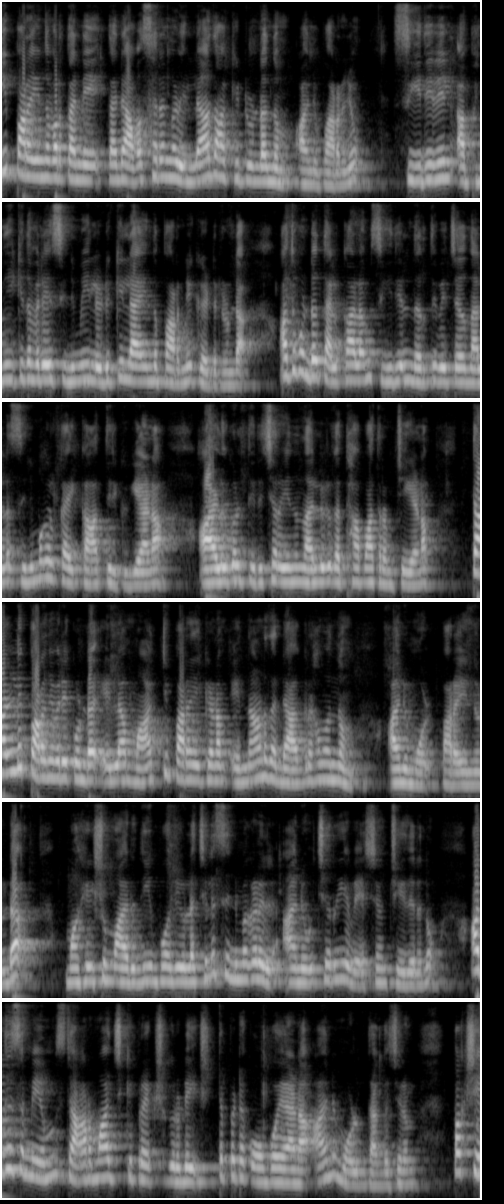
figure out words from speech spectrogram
ഈ പറയുന്നവർ തന്നെ തന്റെ അവസരങ്ങൾ ഇല്ലാതാക്കിയിട്ടുണ്ടെന്നും അനു പറഞ്ഞു. സീരിയലിൽ അഭിനയിക്കുന്നവരെ സിനിമയിൽ എടുക്കില്ല എന്ന് പറഞ്ഞു കേട്ടിട്ടുണ്ട്. അതുകൊണ്ട് തൽക്കാലം സീരിയൽ നിർത്തിവെച്ച് നല്ല സിനിമകൾക്കായി കാത്തിരിക്കുകയാണ്. ആളുകൾ തിരിച്ചറിയുന്ന നല്ലൊരു കഥാപാത്രം ചെയ്യണം. തള്ളി പറഞ്ഞവരെ കൊണ്ട് എല്ലാം മാറ്റി പറയിക്കണം എന്നാണ് തന്റെ ആഗ്രഹമെന്നും അനുമോൾ പറയുന്നുണ്ട്. മഹേഷും മാരുതിയും പോലെയുള്ള ചില സിനിമകളിൽ അനു ചെറിയ വേഷം ചെയ്തിരുന്നു. അതേസമയം സ്റ്റാർ മാജിക് പ്രേക്ഷകരുടെ ഇഷ്ടപ്പെട്ട കോംബോയാണ് അനുമോളും തങ്കച്ചനും. പക്ഷേ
